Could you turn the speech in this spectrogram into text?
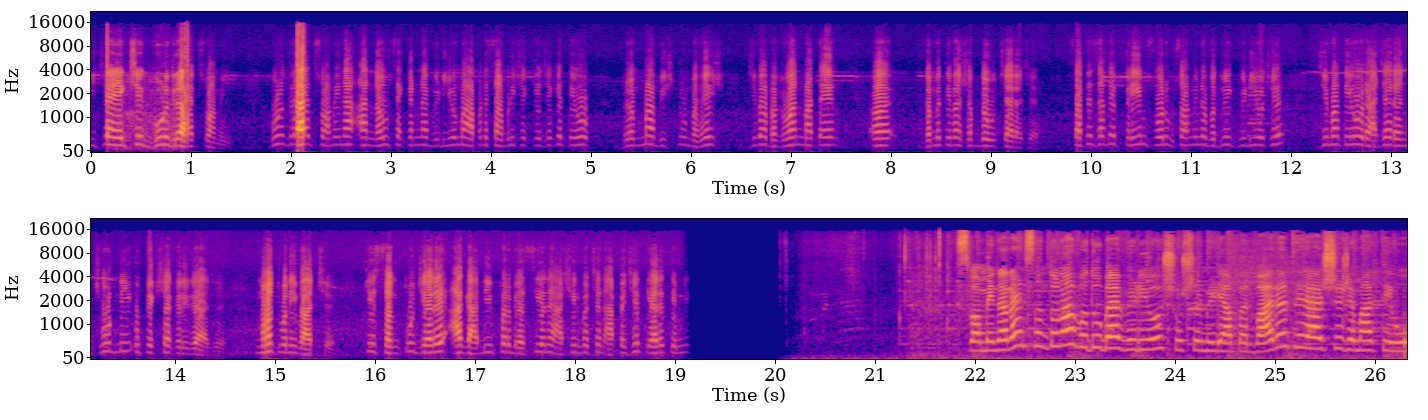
બીજા એક છે, ગુણગ્રાહક સ્વામી. ગુણગ્રાહક સ્વામીના આ નવ સેકન્ડના વિડીયોમાં આપણે સાંભળી શકીએ છીએ કે તેઓ બ્રહ્મા, વિષ્ણુ, મહેશ જેવા ભગવાન માટે ગમે તેવા શબ્દો ઉચ્ચારે છે. સાથે સાથે પ્રેમ સ્વરૂપ સ્વામીનો બધું એક વીડિયો છે, જેમાં તેઓ રાજા રણછોડની ઉપેક્ષા કરી રહ્યા છે. મહત્વની વાત છે કે સંતો જ્યારે આ ગાદી ઉપર બેસી અને આશીર્વચન આપે છે, ત્યારે તેમની સ્વામિનારાયણ સંતોના વધુ બે વીડિયો સોશિયલ મીડિયા પર વાયરલ થઈ રહ્યા છે, જેમાં તેઓ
